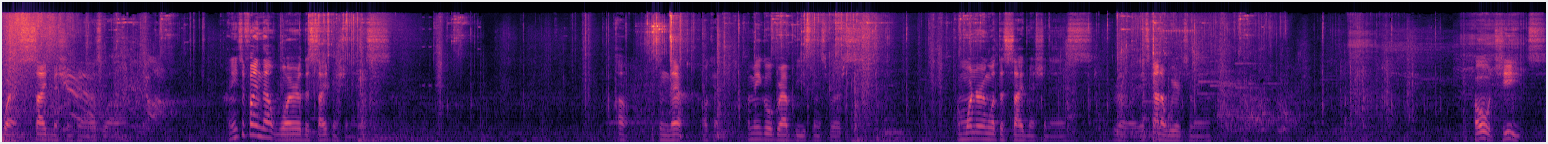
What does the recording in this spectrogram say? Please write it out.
quest, side mission here as well. I need to find out where the side mission is. Oh, it's in there. Okay, let me go grab these things first. I'm wondering what the side mission is. Really, it's kind of weird to me. Oh, jeez.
